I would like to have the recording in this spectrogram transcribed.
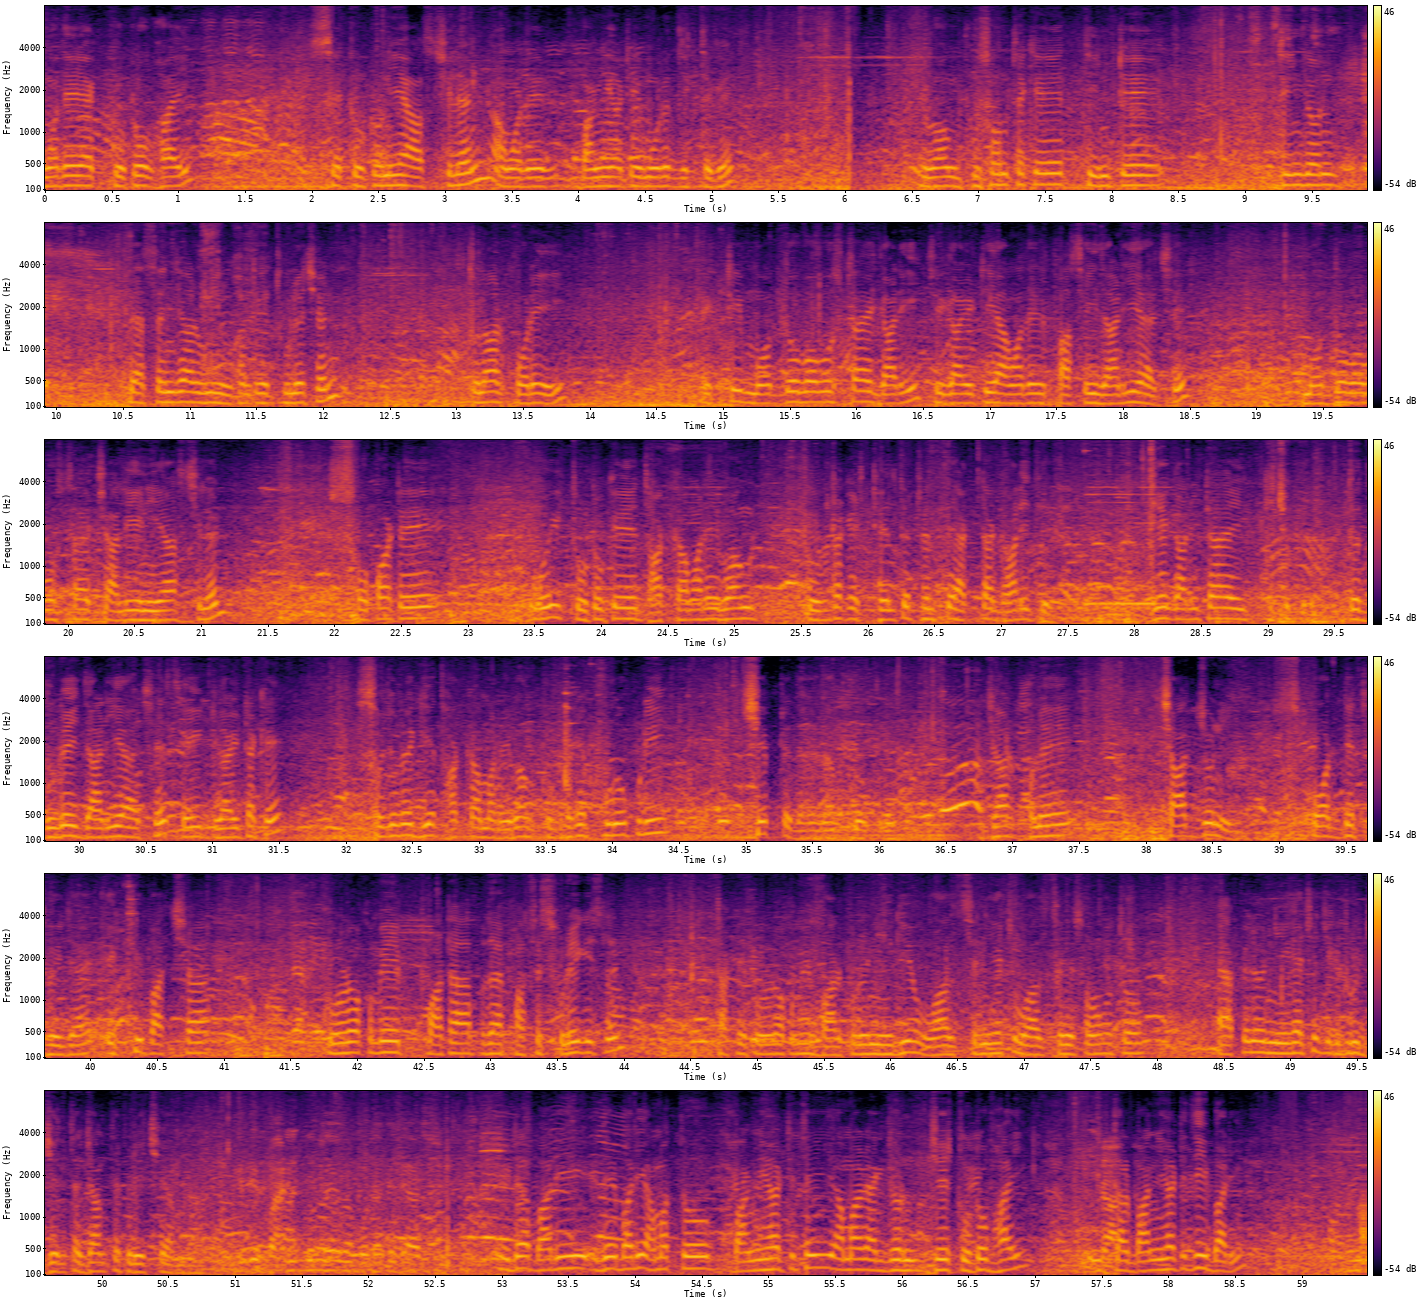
আমাদের এক টোটো ভাই, সে টোটো নিয়ে আসছিলেন আমাদের বাঙিহাটির মোড়ের দিক থেকে। এবং ভূষণ থেকে তিনটে, তিনজন প্যাসেঞ্জার উনি ওখান থেকে তুলেছেন। তোলার পরেই একটি মদ্যপ অবস্থায় গাড়ি, যে গাড়িটি আমাদের পাশেই দাঁড়িয়ে আছে, মদ্যপ অবস্থায় চালিয়ে নিয়ে আসছিলেন। সোপাটে ওই টোটোকে ধাক্কা মারে এবং টোটোটাকে ঠেলতে ঠেলতে একটা গাড়িতে, যে গাড়িটা এই কিছু দূরেই দাঁড়িয়ে আছে, সেই গাড়িটাকে সজোরে গিয়ে ধাক্কা মারে এবং টোটোটাকে পুরোপুরি চেপটে দেয় না পুরোপুরি। যার ফলে চারজনই স্পট ডেথ হয়ে যায়। একটি বাচ্চা কোনো রকমে পাটা বোধহয় পাশে সরে গেছিলেন, তাকে কোনো রকমে বার করে নিয়ে গিয়ে ওয়ালসে নিয়ে গেছে। ওয়ালস থেকে সম্ভবত অ্যাপেলও নিয়ে গেছে যেটুকু জানতে জানতে পেরেছি আমরা। এটা বাড়ি এদের বাড়ি আমার তো বাঙিহাটিতেই আমার একজন যে টোটো ভাই তার বাঙিহাটিতেই বাড়ি।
